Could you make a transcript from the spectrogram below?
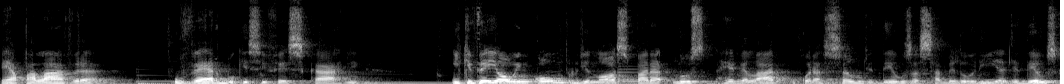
é a palavra, o Verbo que se fez carne, e que veio ao encontro de nós para nos revelar o coração de Deus, a sabedoria de Deus,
